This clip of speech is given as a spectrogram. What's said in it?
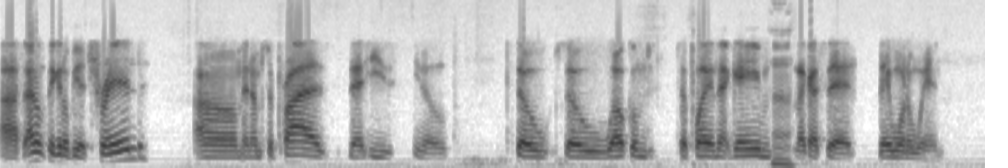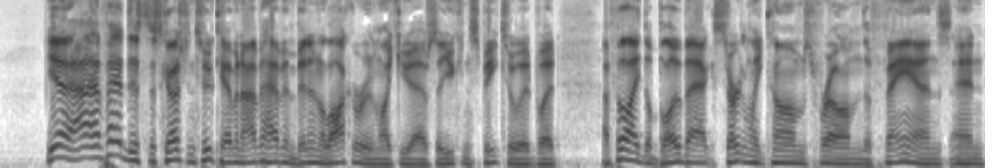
Uh, so I don't think it'll be a trend, um, and I'm surprised that he's you know so so welcomed to play in that game. Huh. Like I said, they want to win. Yeah, I've had this discussion too, Kevin. I haven't been in a locker room like you have, so you can speak to it. But I feel like the blowback certainly comes from the fans. And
